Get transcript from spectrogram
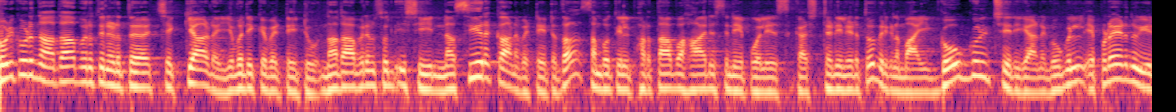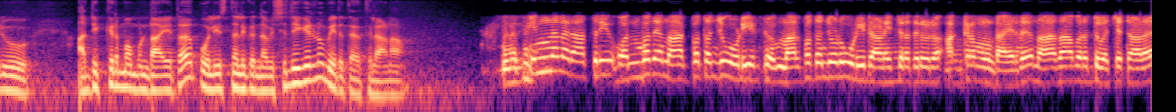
കോഴിക്കോട് നാദാപുരത്തിനടുത്ത് ചെക്യാട് യുവതിക്ക് വെട്ടേറ്റു. നാദാപുരം സ്വദേശി നസീറക്കാണ് വെട്ടേറ്റത്. സംഭവത്തിൽ ഭർത്താവ് ഹാരിസിനെ പോലീസ് കസ്റ്റഡിയിലെടുത്തു. വിവരങ്ങളുമായി ഗോകുൽ ചേരുകയാണ്. ഗോകുൽ എപ്പോഴായിരുന്നു ഈ ഒരു അതിക്രമം ഉണ്ടായത് പോലീസ് നൽകുന്ന വിശദീകരണവും ഈ തരത്തിലാണ്. ഇന്നലെ രാത്രി ഒൻപത് നാൽപ്പത്തഞ്ച് കോടി നാൽപ്പത്തഞ്ചോട് കൂടിയിട്ടാണ് ഇത്തരത്തിലൊരു അക്രമം ഉണ്ടായത്. നാദാപുരത്ത് വെച്ചിട്ടാണ്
